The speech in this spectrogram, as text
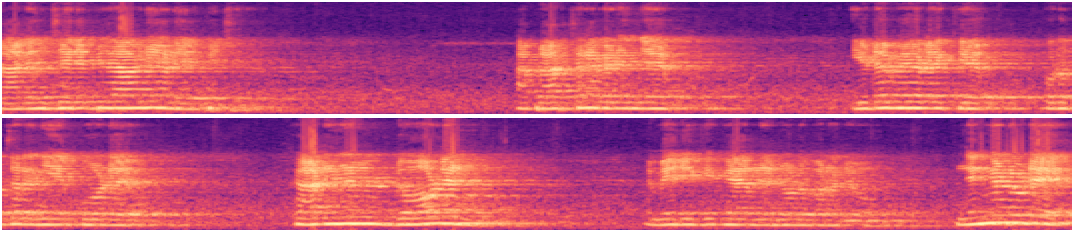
ആലഞ്ചേരി പിതാവിനെയാണ് ഏൽപ്പിച്ചത്. ആ പ്രാർത്ഥന കഴിഞ്ഞ് ഇടവേളയ്ക്ക് പുറത്തിറങ്ങിയപ്പോൾ കാർഡിനൽ ഡോളൻ അമേരിക്കക്കാരൻ എന്നോട് പറഞ്ഞു നിങ്ങളുടെ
